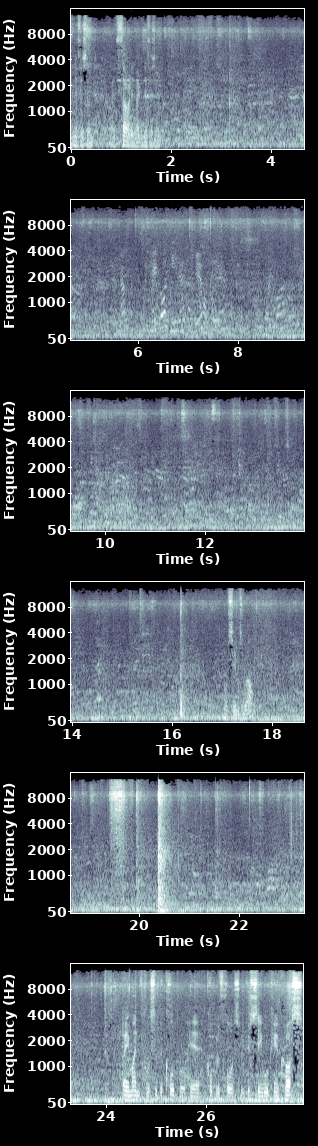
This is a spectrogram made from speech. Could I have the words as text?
Magnificent. Thoroughly magnificent. All seems well. Bear in mind, of course, that the corporal here, corporal of horse, we've just seen walking across,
